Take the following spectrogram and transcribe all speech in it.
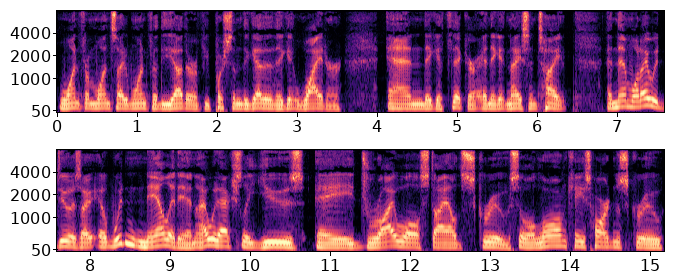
one from one side, one for the other. If you push them together, they get wider and they get thicker and they get nice and tight. And then what I would do is I, I wouldn't nail it in. I would actually use a drywall styled screw. So a long case hardened screw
